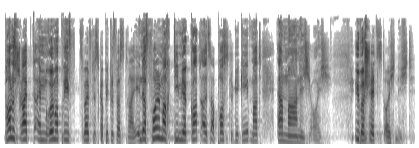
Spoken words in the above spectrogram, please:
Paulus schreibt im Römerbrief 12. Kapitel Vers 3, in der Vollmacht, die mir Gott als Apostel gegeben hat, ermahne ich euch. Überschätzt euch nicht,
